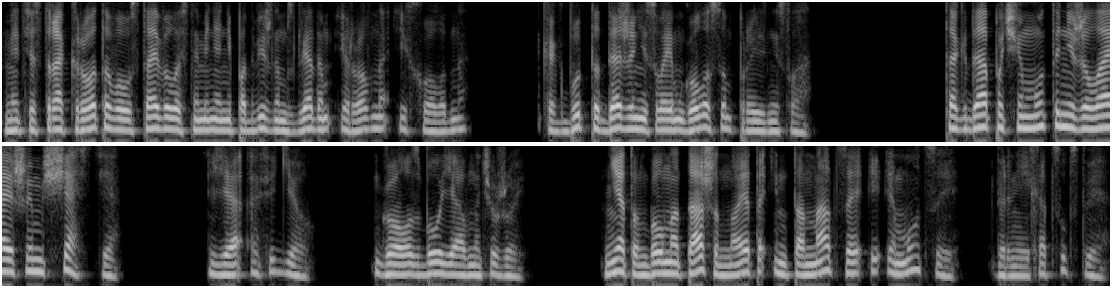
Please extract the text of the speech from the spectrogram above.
Медсестра Кротова уставилась на меня неподвижным взглядом и ровно, и холодно, как будто даже не своим голосом произнесла. Тогда почему ты не желаешь им счастья? Я офигел. Голос был явно чужой. Нет, он был Наташин, но это интонация и эмоции, вернее их отсутствие.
